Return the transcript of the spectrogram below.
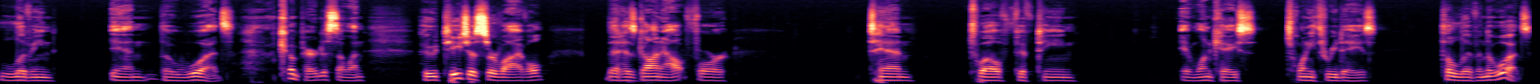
living in the woods compared to someone who teaches survival that has gone out for 10, 12, 15, in one case, 23 days to live in the woods.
